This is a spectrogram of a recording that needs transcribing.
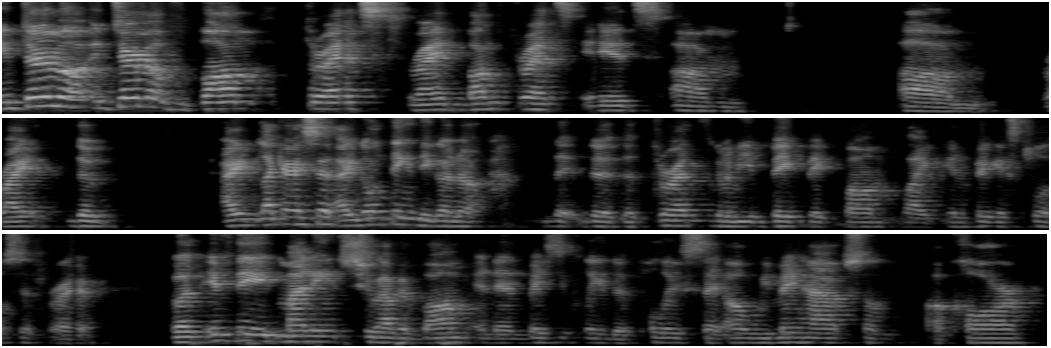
in term of in term of bomb threats, right? Bomb threats, it's um, um, right. The I like I said, I don't think they're gonna the, the, the threat is gonna be a big big bomb like in a big explosive, right? But if they manage to have a bomb and then basically the police say, oh, we may have some a car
